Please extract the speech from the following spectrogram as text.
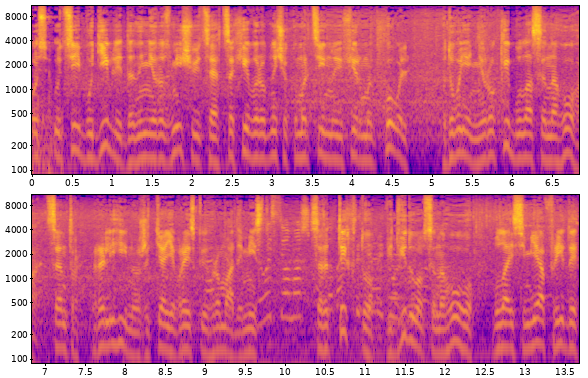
Ось у цій будівлі, де нині розміщуються цехи виробничо-комерційної фірми Ковель, в довоєнні роки була синагога, центр релігійного життя єврейської громади міста. Серед тих, хто відвідував синагогу, була і сім'я Фріди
